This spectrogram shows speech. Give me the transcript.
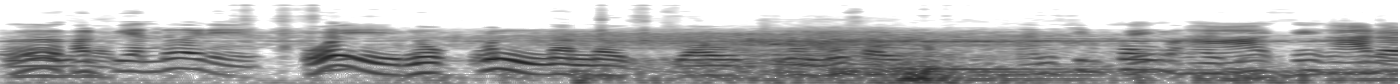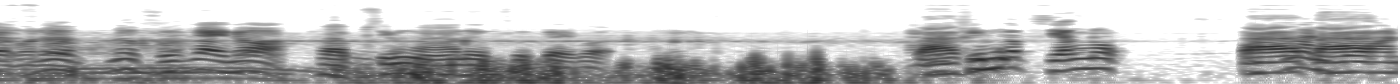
เอแม่อนครัคับนเปลี่ยนเลยนี่ โอ้ยนกมันนั่นแล้วสิเอานั่นมาใส่ ให้มันชินกงหา สิงหาได้เริ่มเริ่มฝึกได้เนาะครับสิงหาเริ่มฝึกได้พ่อตาให้มันคือ ชินกับเสียงนกตาเฮือนตาก่อน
